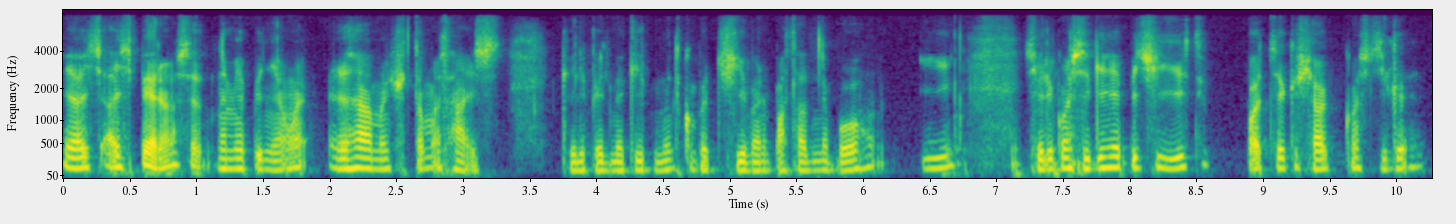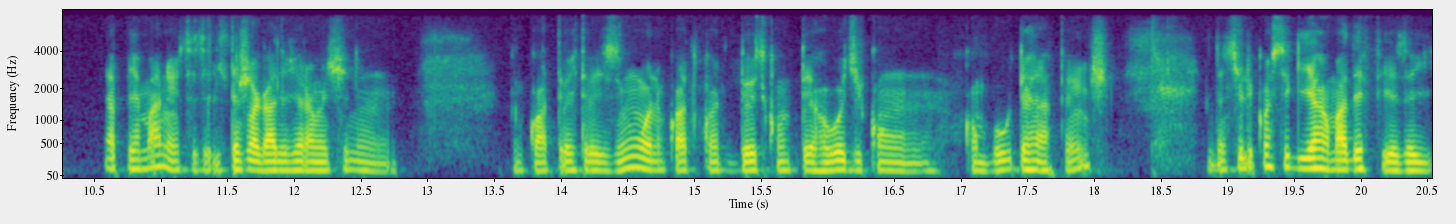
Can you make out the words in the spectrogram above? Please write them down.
E a, a, esperança, na minha opinião, é, é, realmente o Thomas Reis, que ele fez uma equipe muito competitiva ano passado no Borrom, e se ele conseguir repetir isso, pode ser que o Schalke consiga a permanência. Ele tem jogado geralmente num no 4-3-3-1 ou no 4-4-2 com o Terrode com com Buter na frente. Então se ele conseguir arrumar a defesa e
